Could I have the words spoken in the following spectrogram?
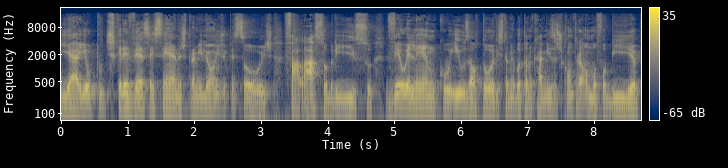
E aí eu pude escrever essas cenas para milhões de pessoas, falar sobre isso, ver o elenco e os autores também botando camisas contra a homofobia.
